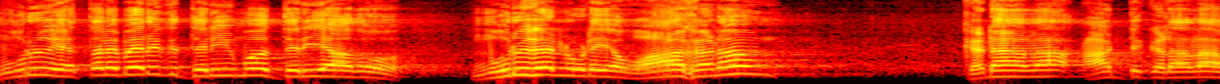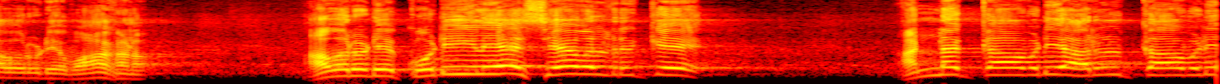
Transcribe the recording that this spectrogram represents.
முரு எத்தனை பேருக்கு தெரியுமோ தெரியாதோ முருகனுடைய வாகனம் கெடாதா ஆட்டுக்கடாதான் அவருடைய வாகனம். அவருடைய கொடியிலே சேவல் இருக்கு. அன்னக்காவடி அருள் காவடி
